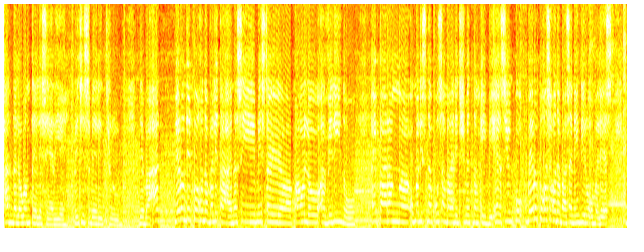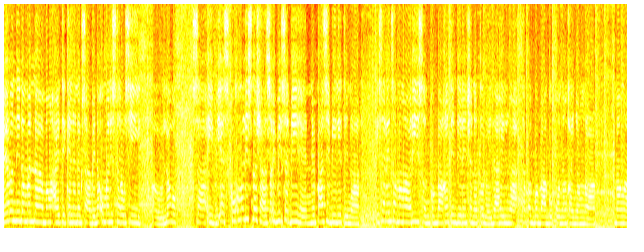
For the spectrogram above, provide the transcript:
At dalawang teleserye, which is very true. ba? At meron din po ako nabalitaan na si Mr. uh, Paolo Avellino ay parang uh, umalis na po sa management ng ABS. Yun po, meron po kasi ako nabasa na hindi raw umalis. Meron din naman na mga article na nagsabi na umalis na raw si Paolo sa ABS. Kung umalis na siya, so ibig sabihin may possibility na isa rin sa mga reason kung bakit hindi rin siya natuloy dahil nga sa pagbabago po ng kanyang uh, mga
